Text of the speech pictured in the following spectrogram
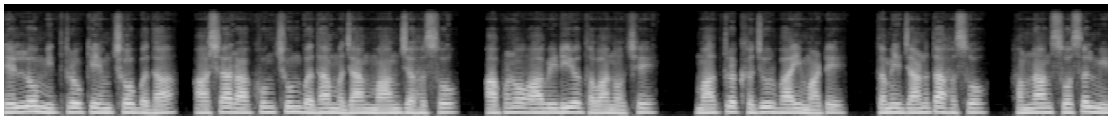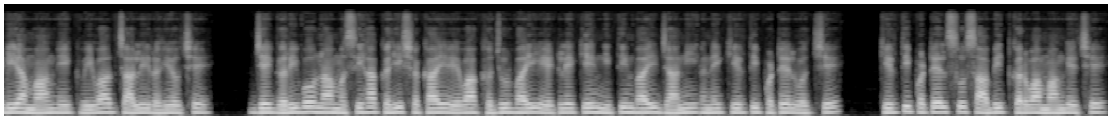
હેલો મિત્રો કેમ છો બધા? આશા રાખું છું બધા મજાંગ માંગ જ હશો. આપણો આ વીડિયો થવાનો છે. માત્ર ખજૂરભાઈ માટે. તમે જાણતા હશો, હમણાં સોશિયલ મીડિયા માંગ એક વિવાદ ચાલી રહ્યો છે, જે ગરીબોના મસીહા કહી શકાય એવા ખજૂરભાઈ એટલે કે નીતિનભાઈ જાની અને કીર્તિ પટેલ વચ્ચે. કીર્તિ પટેલ શું સાબિત કરવા માંગે છે?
